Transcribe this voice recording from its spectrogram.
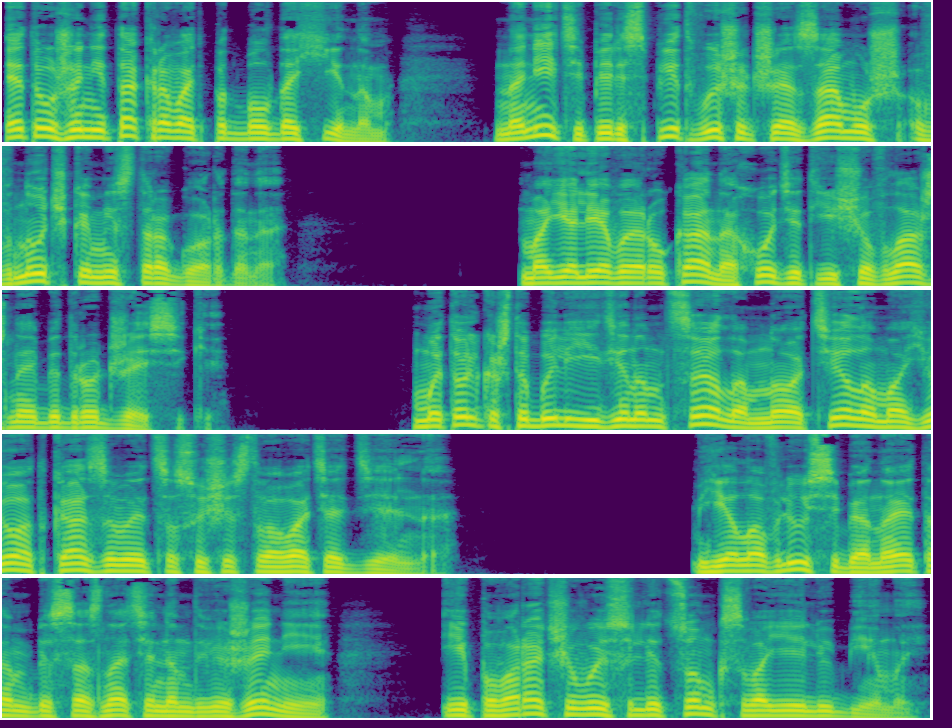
Это уже не та кровать под балдахином. На ней теперь спит вышедшая замуж внучка мистера Гордона. Моя левая рука находит еще влажное бедро Джессики. Мы только что были единым целым, но тело мое отказывается существовать отдельно. Я ловлю себя на этом бессознательном движении — и поворачиваюсь лицом к своей любимой.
